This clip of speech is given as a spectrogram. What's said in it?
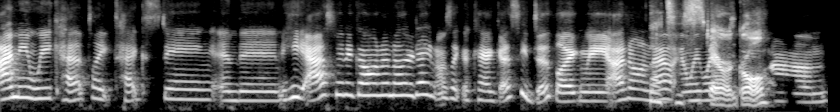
I mean, we kept like texting, and then he asked me to go on another date, and I was like, okay, I guess he did like me. I don't know. That's and we hysterical. went to, um,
